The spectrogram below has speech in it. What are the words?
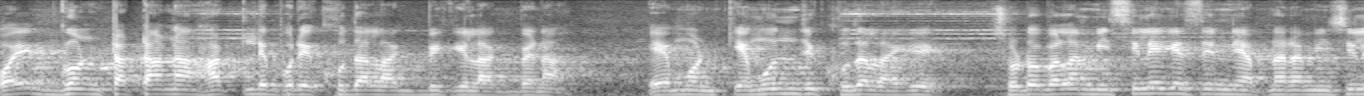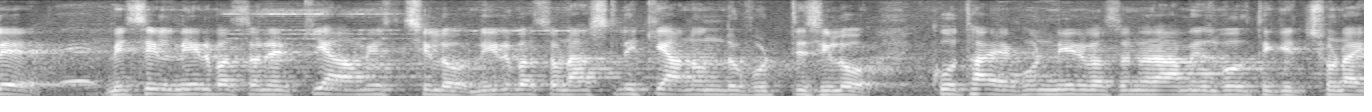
কয়েক ঘণ্টা টানা হাঁটলে পরে ক্ষুধা লাগবে কি লাগবে না? এমন কেমন যে ক্ষুধা লাগে। ছোটবেলা মিছিলে গেছেন নি আপনারা মিছিলে? মিছিল নির্বাচনের কি আমেজ ছিল? নির্বাচন আসলে কি আনন্দ ফুর্তি ছিল কোথায় এখন নির্বাচনের আমেজ বলতে কিচ্ছু নাই।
